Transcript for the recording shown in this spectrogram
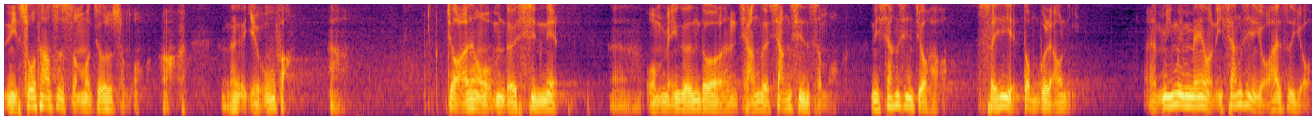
你说它是什么就是什么啊，那个也无妨啊。就好像我们的信念，嗯，我们每一个人都有很强的相信什么，你相信就好，谁也动不了你。哎，明明没有，你相信有还是有。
